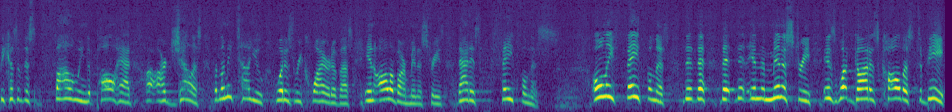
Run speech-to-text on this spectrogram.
because of this following that Paul had, are, are jealous. But let me tell you what is required of us in all of our ministries that is faithfulness. Only faithfulness that, that, that, that, in the ministry is what God has called us to be,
